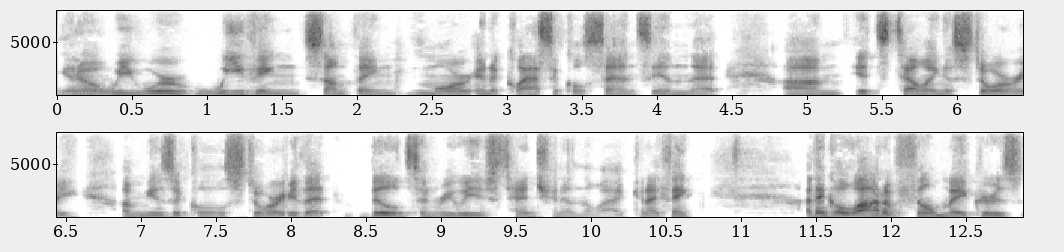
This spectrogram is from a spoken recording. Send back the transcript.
you know we were weaving something more in a classical sense in that um, it's telling a story a musical story that builds and relieves tension in the like and i think I think a lot of filmmakers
